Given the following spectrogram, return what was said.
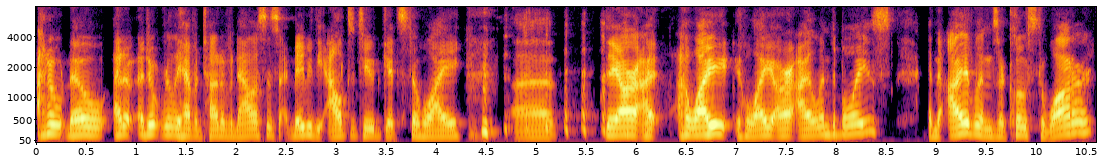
I don't know. I don't. I don't really have a ton of analysis. Maybe the altitude gets to Hawaii. Uh, they are I, Hawaii. Hawaii are island boys, and the islands are close to water.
